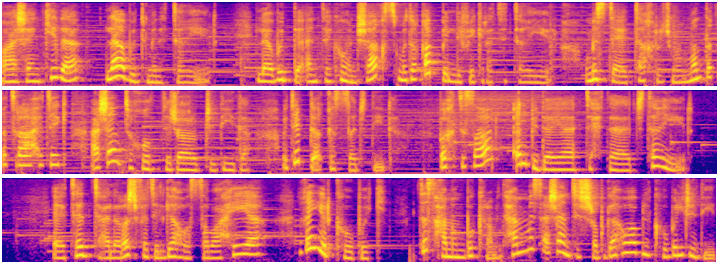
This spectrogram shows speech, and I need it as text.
وعشان كذا لابد من التغيير. لابد أن تكون شخص متقبل لفكرة التغيير ومستعد تخرج من منطقة راحتك عشان تخوض تجارب جديدة وتبدأ قصة جديدة. باختصار البدايات تحتاج تغيير. اعتدت على رشفة القهوة الصباحية غير كوبك. تصحى من بكرة متحمس عشان تشرب قهوة بالكوب الجديد.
